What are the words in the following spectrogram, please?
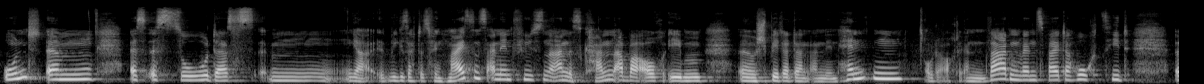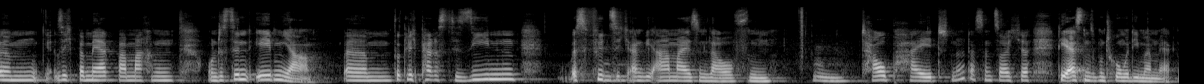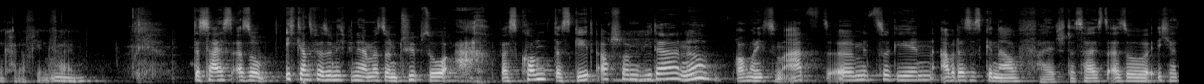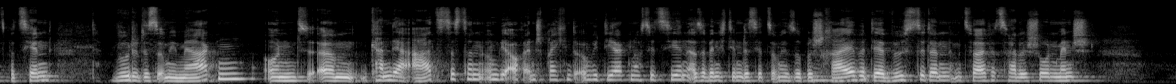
Und ähm, es ist so, dass, ähm, ja, wie gesagt, es fängt meistens an den Füßen an, es kann aber auch eben äh, später dann an den Händen oder auch an den Waden, wenn es weiter hochzieht, ähm, sich bemerkbar machen. Und es sind eben, ja, ähm, wirklich Parästhesien. Es fühlt mhm. sich an wie Ameisenlaufen. Mhm. Taubheit, ne? das sind solche, die ersten Symptome, die man merken kann auf jeden Fall. Mhm. Das heißt also, ich ganz persönlich bin ja immer so ein Typ, so, ach, was kommt, das geht auch schon mhm. wieder, ne? braucht man nicht zum Arzt äh, mitzugehen, aber das ist genau falsch. Das heißt also, ich als Patient würde das irgendwie merken und ähm, kann der Arzt das dann irgendwie auch entsprechend irgendwie diagnostizieren? Also wenn ich dem das jetzt irgendwie so beschreibe, mhm. der wüsste dann im Zweifelsfalle schon, Mensch,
